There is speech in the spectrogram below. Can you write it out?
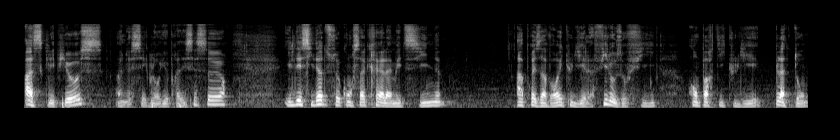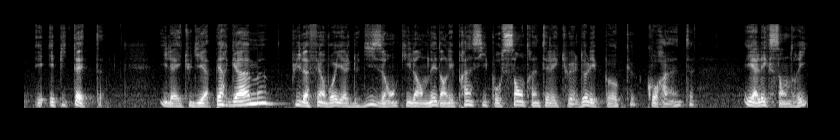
Asclépios, un de ses glorieux prédécesseurs, il décida de se consacrer à la médecine après avoir étudié la philosophie, en particulier Platon et Épithète. Il a étudié à Pergame, puis il a fait un voyage de dix ans qui l'a emmené dans les principaux centres intellectuels de l'époque, Corinthe et Alexandrie,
